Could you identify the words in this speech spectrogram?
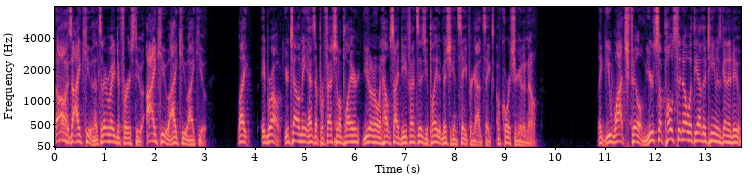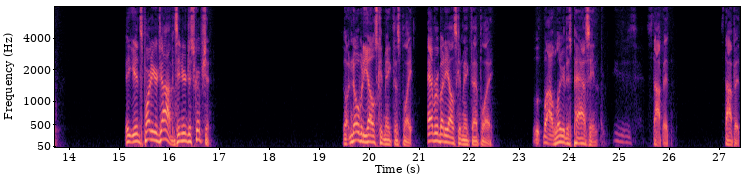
Oh, it's IQ. That's what everybody defers to. IQ, IQ, IQ. Like, hey, bro, you're telling me as a professional player, you don't know what help side defense is? You played at Michigan State, for God's sakes. Of course you're going to know. Like you watch film, you're supposed to know what the other team is going to do. It's part of your job. It's in your description. Nobody else could make this play. Everybody else can make that play. Wow, look at his passing. Stop it. Stop it.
